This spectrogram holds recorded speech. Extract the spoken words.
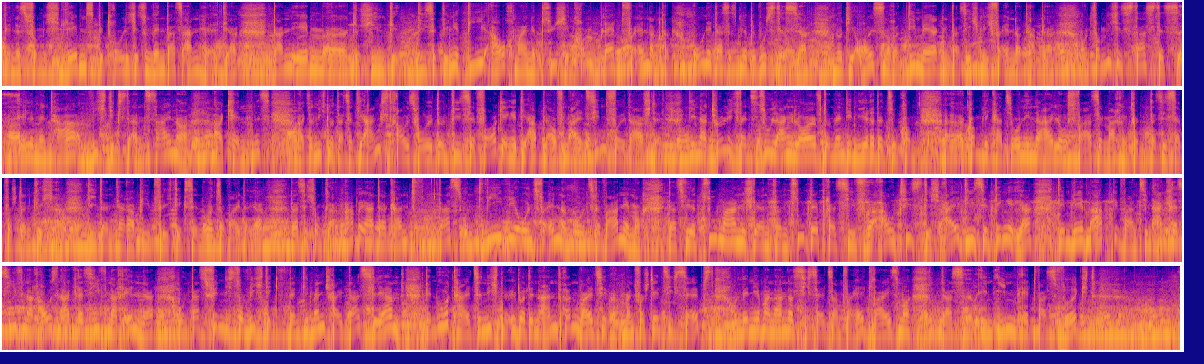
wenn es für mich lebensbedrohlich ist und wenn das anhält, ja, dann eben geschehen die, diese Dinge, die auch meine Psyche komplett verändern können, ohne dass es mir bewusst ist. Ja? Nur die Äußeren, die merken, dass ich mich verändert habe. Ja? Und für mich ist das das elementar Wichtigste an seiner Erkenntnis. Also nicht nur, dass er die Angst rausholt und diese Vorgänge, die ablaufen, als sinnvoll darstellt, die natürlich, wenn es zu lang läuft und wenn die Niere dazu kommt, äh, Komplikationen in der Heilungsphase machen können. Das ist selbstverständlich, ja? die dann therapiepflichtig sind und so weiter. Ja? Das ist schon klar. Aber er hat erkannt, das und wie wir uns verändern, unsere Wahrnehmung, dass wir zu manisch werden können, zu depressiv, autistisch, all diese Dinge, ja, dem Leben abgewandt sind, aggressiv nach außen, aggressiv nach innen. Ja? Und das finde ich so wichtig, wenn die Menschheit das lernt, dann urteilt sie nicht mehr über den anderen, weil sie, man versteht sich selbst. Und wenn jemand anders sich seltsam verhält, weiß man, dass in ihm etwas wirkt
